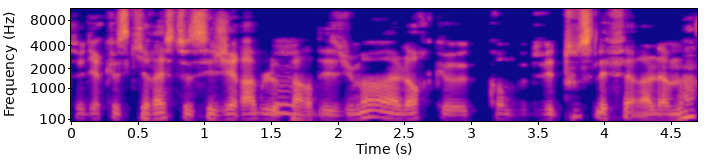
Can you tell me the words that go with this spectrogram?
c'est-à-dire que ce qui reste, c'est gérable mm. par des humains, alors que quand vous devez tous les faire à la main,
